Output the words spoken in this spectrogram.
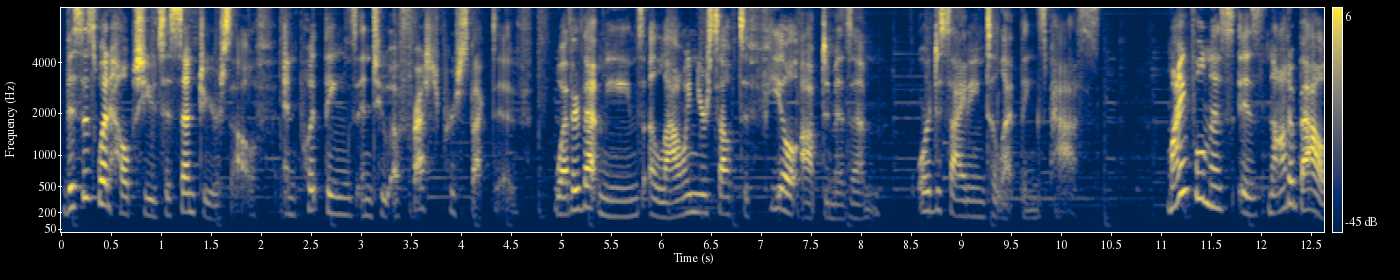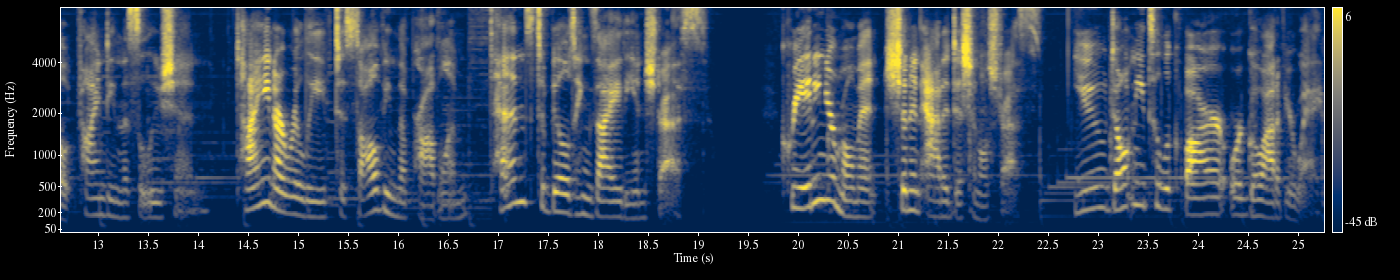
This is what helps you to center yourself and put things into a fresh perspective, whether that means allowing yourself to feel optimism or deciding to let things pass. Mindfulness is not about finding the solution. Tying our relief to solving the problem tends to build anxiety and stress. Creating your moment shouldn't add additional stress. You don't need to look far or go out of your way.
